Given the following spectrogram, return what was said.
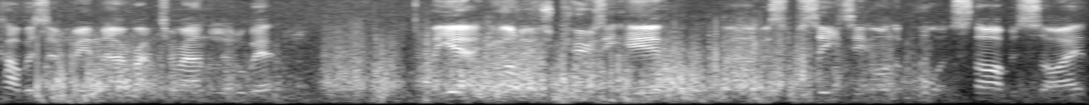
covers have been uh, wrapped around a little bit. But yeah, you got a jacuzzi here uh, with some seating on the port and starboard side.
